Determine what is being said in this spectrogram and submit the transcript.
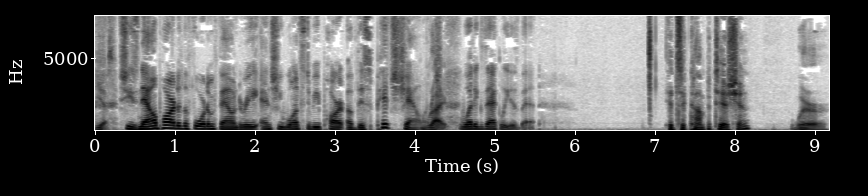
Yes. She's now part of the Fordham Foundry and she wants to be part of this pitch challenge. Right. What exactly is that? it's a competition where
